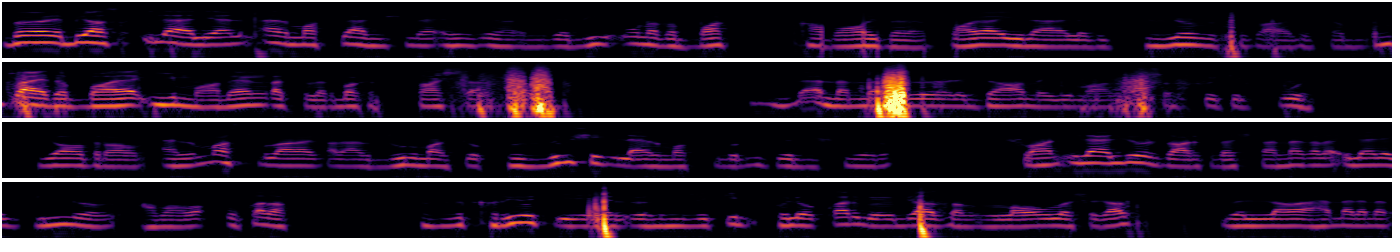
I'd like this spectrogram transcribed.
Böyle biraz ilerleyelim. Elmas gelmiş mi üzerimize bir ona da bak. Vay be baya ilerledik. Görüyor musunuz arkadaşlar? Bu sayede baya iyi maden kassalar. Bakın taşlar falan. Hemen ben böyle devam edeyim arkadaşlar. Şu şekil full yağdıralım. Elmas bulana kadar durmak yok. Hızlı bir şekilde elmas buluruz diye düşünüyorum. Şu an ilerliyoruz arkadaşlar. Ne kadar ilerleyek bilmiyorum ama o kadar hızlı kırıyor ki önümüzdeki bloklar göre birazdan lava ulaşacağız. Ve lava hemen hemen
